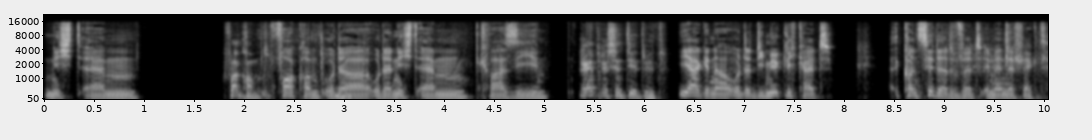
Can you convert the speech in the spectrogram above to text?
nicht ähm, vorkommt, vorkommt oder, mhm. oder nicht ähm, quasi repräsentiert wird. Ja, genau. Oder die Möglichkeit considered wird im Endeffekt,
